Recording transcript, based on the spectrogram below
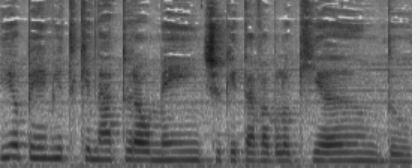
E eu permito que naturalmente o que estava bloqueando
